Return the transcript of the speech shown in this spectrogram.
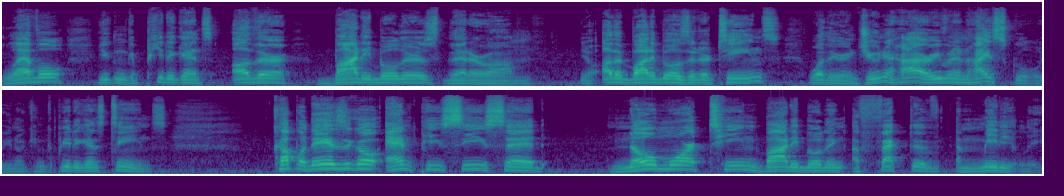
level. You can compete against other bodybuilders that are um, you know, other bodybuilders that are teens, whether you're in junior high or even in high school. You know, can compete against teens. A couple days ago, NPC said no more teen bodybuilding effective immediately.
